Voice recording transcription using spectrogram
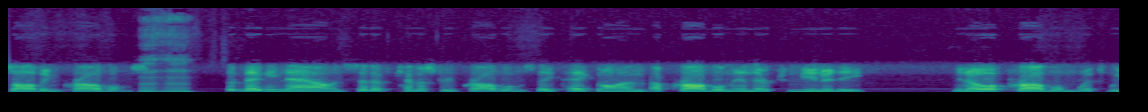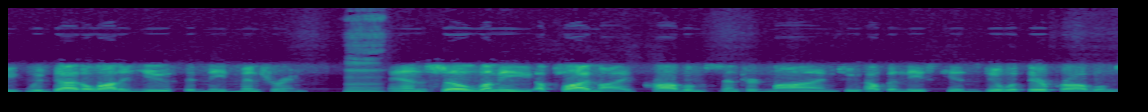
solving problems. Mm-hmm. But maybe now, instead of chemistry problems, they take on a problem in their community you know, a problem with we we've got a lot of youth that need mentoring. Hmm. And so let me apply my problem centered mind to helping these kids deal with their problems.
